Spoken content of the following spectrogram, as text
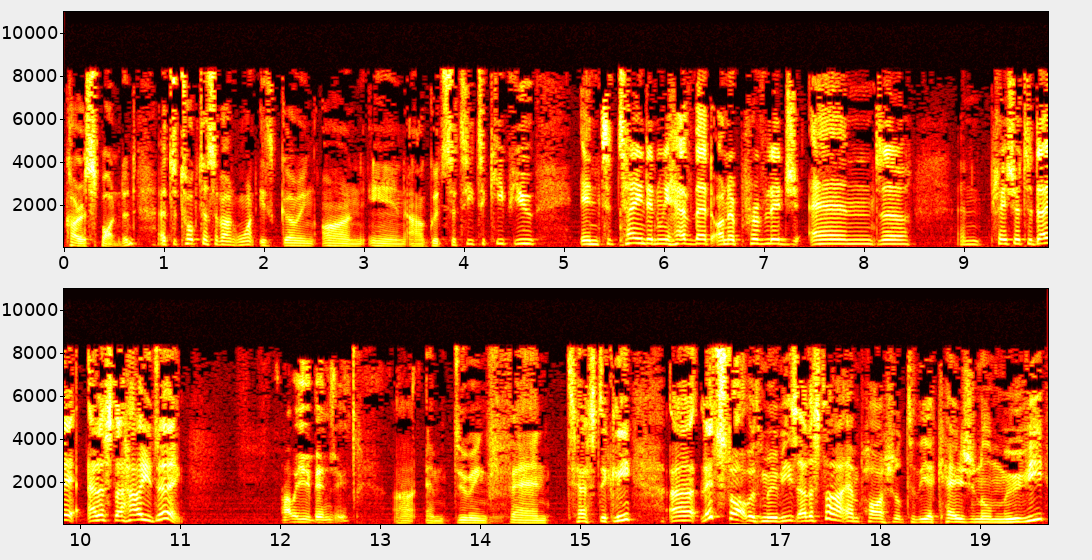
correspondent, uh, to talk to us about what is going on in our good city to keep you entertained. And we have that honor, privilege and, uh, and pleasure today. Alistair, how are you doing? How are you, Benji? I am doing fantastically. Uh, let's start with movies. Alistair, I am partial to the occasional movie.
